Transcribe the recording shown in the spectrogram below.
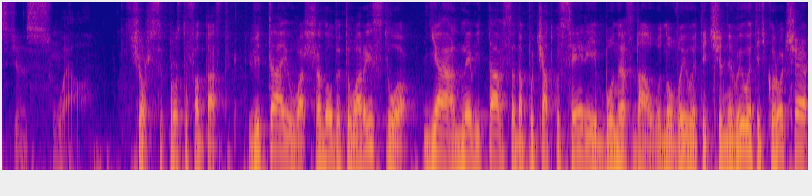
That's just swell. Що ж, це просто фантастика. Вітаю вас, шановне товариство. Я не вітався на початку серії, бо не знав, воно вилетить чи не вилетить. Коротше,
